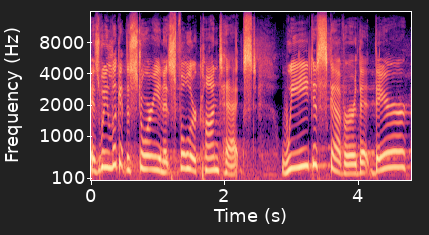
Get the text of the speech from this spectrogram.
As we look at the story in its fuller context, we discover that there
